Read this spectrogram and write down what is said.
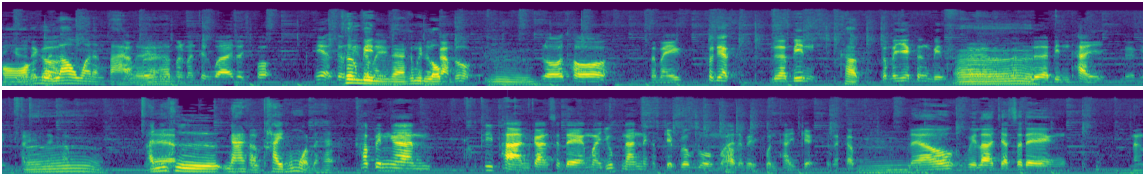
อ๋อก็คือเล่ามาต่างๆเลยนะครับ มันบันทึกไว้โดยเฉพาะเนี่ยเครื่องบินสมัยนะเครื่องบินรบสกาโลกอืมรอทอสมัยเขาเรียกเรือบินครับก็ไม่ใช่เครื่องบินอ่าเรือบินไทยเรือบินไทยนะครับอืมอันนี้คืองานของไทยทั้งหมดนะฮะเขาเป็นงานที่ผ่านการแสดงมายุคนั้นนะครับเก็บรวบรวมมาครับจะเป็นคนไทยแกะนะครับอืมแล้วเวลาจัดแสดงหนัง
